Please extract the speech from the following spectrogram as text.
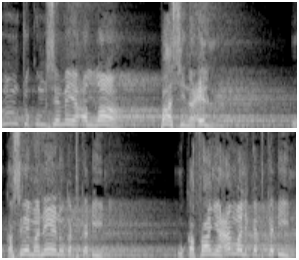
mtu kumsemea Allah pasi na ilmu ukasema neno katika dini ukafanya amali katika dini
